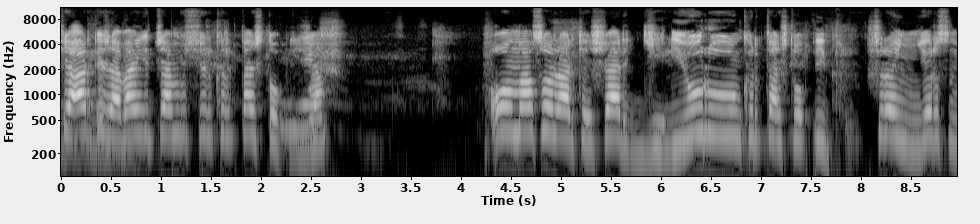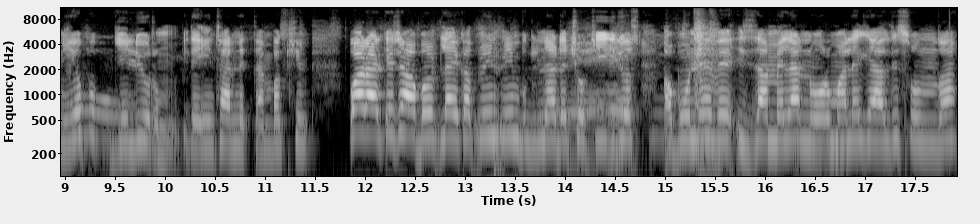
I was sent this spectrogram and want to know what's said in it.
Şey arkadaşlar ben gideceğim bir sürü kırık taş toplayacağım. Ondan sonra arkadaşlar geliyorum. Kırık taş toplayıp şuranın yarısını yapıp geliyorum. Bir de internetten bakayım. Bu arada arkadaşlar abone like atmayı unutmayın. Bugünlerde çok iyi gidiyoruz. Abone ve izlenmeler normale geldi sonunda.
